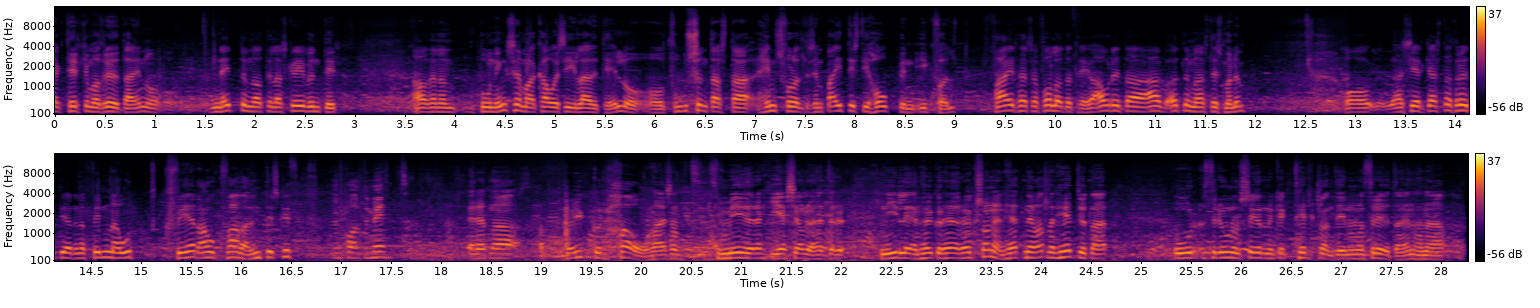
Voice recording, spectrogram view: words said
gegn Tyrkjum á þriðudaginn og, og neittum þá til að skrifa undir á þennan búning sem að KSI laði til og, og þúsundasta heimsfóröldi sem bætist í hópin í kvöld fær þessa fólkláttatreyju árita af öllum landsliðsmönnum og það sér gestaþrauti að reyna að finna út hver á hvaða undirskrift. Uppáhaldi mitt er hérna Haugur Há, það er samt því miður ekki ég sjálfur, þetta er nýlegin Haugur Heiðar Haugsson en hérna eru allar hetjurnar úr 3-0 sigurinn gegn Tyrklandi núna á þriðudaginn, þannig að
